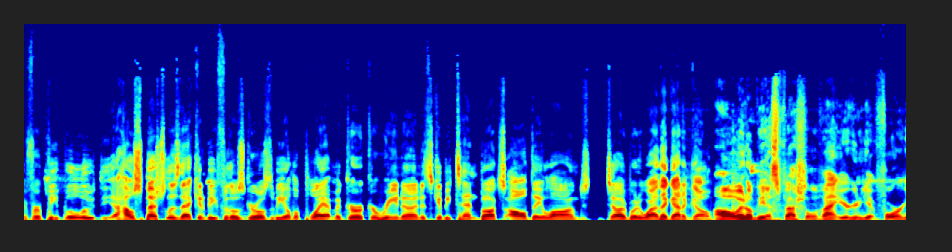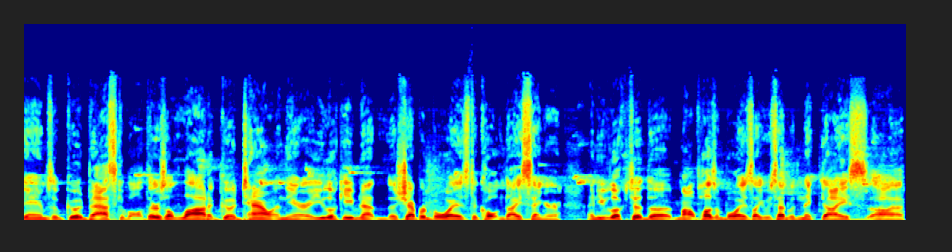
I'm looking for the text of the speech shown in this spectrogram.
And for people who, how special is that going to be for those girls to be able to play at McGuirk Arena? And it's going to be 10 bucks all day long. Just tell everybody why they got to go. Oh, it'll be a special event. You're going to get four games of good basketball. There's a lot of good talent in the area. You look even at the Shepherd boys to Colton Dysinger, and you look to the Mount Pleasant boys, like we said with Nick Dice, uh,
